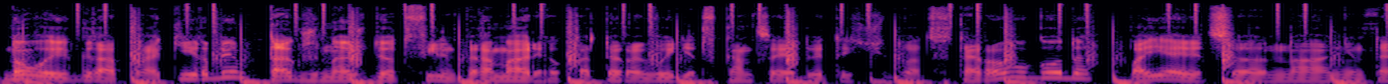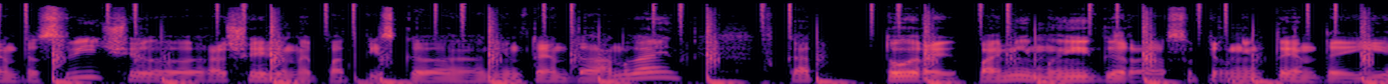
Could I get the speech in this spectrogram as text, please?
Новая игра про Кирби. Также нас ждет фильм про Марио, который выйдет в конце 2022 года. Появится на Nintendo Switch э, расширенная подписка Nintendo Online, в который помимо игр Super Nintendo и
